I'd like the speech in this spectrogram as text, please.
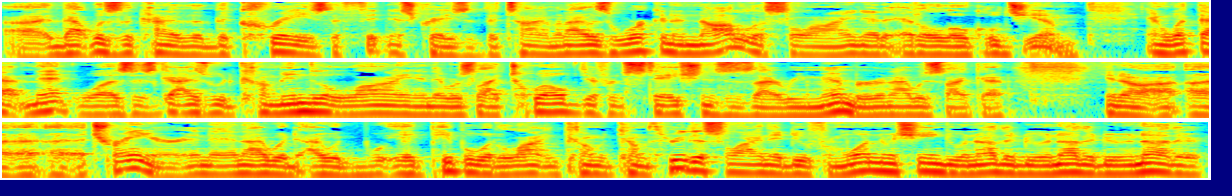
uh, that was the kind of the, the, craze, the fitness craze at the time. And I was working a Nautilus line at, at a local gym, and what that meant was, is guys would come into the line, and there was like twelve different stations, as I remember, and I was like a, you know, a, a, a trainer, and, and I would, I would, people would line come come through this line, they do from one machine to another, to another, to another,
